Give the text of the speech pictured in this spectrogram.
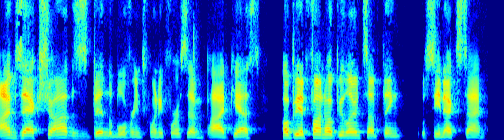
I'm Zach Shaw. This has been the Wolverine 24 7 podcast. Hope you had fun. Hope you learned something. We'll see you next time.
